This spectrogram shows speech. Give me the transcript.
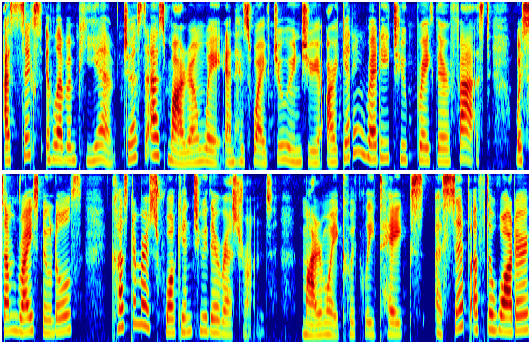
At 6:11 p.m., just as Ma Renwei and his wife Zhu Yunju are getting ready to break their fast with some rice noodles, customers walk into their restaurant. Ma Renwei quickly takes a sip of the water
